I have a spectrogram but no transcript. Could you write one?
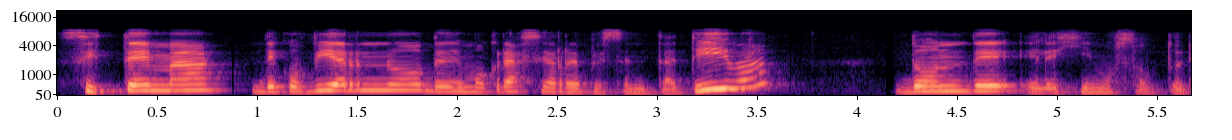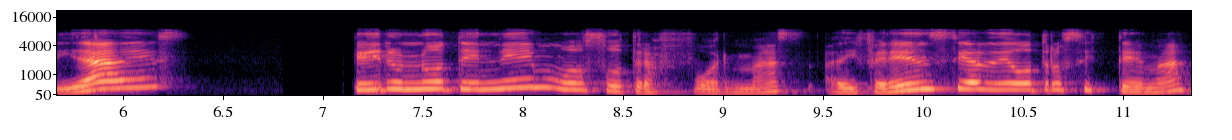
sistema de gobierno de democracia representativa, donde elegimos autoridades, pero no tenemos otras formas, a diferencia de otros sistemas,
